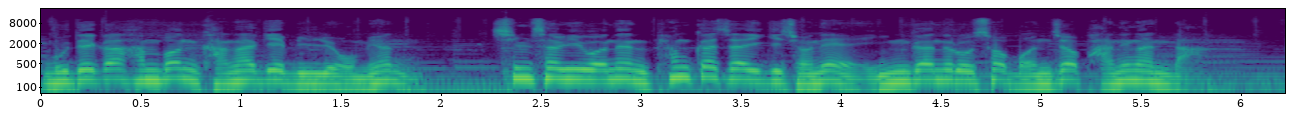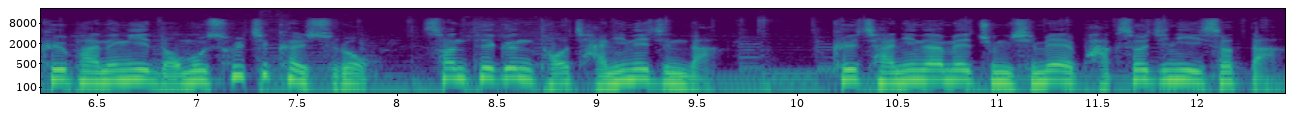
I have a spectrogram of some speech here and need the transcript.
무대가 한번 강하게 밀려오면 심사위원은 평가자이기 전에 인간으로서 먼저 반응한다. 그 반응이 너무 솔직할수록 선택은 더 잔인해진다. 그 잔인함의 중심에 박서진이 있었다.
